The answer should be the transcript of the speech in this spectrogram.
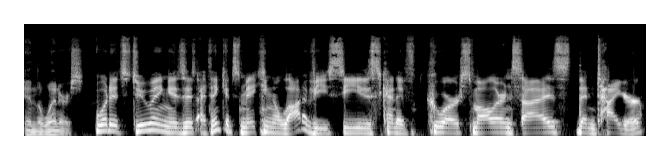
in the winners. What it's doing is it, I think it's making a lot of VCs kind of who are smaller in size than Tiger.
